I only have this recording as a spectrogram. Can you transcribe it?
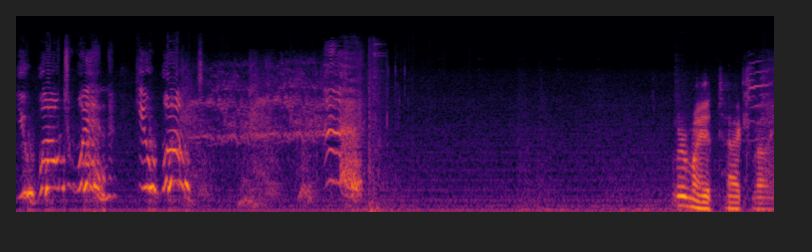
You won't win! You won't! What are my attack values?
